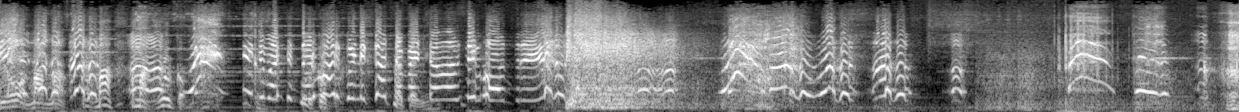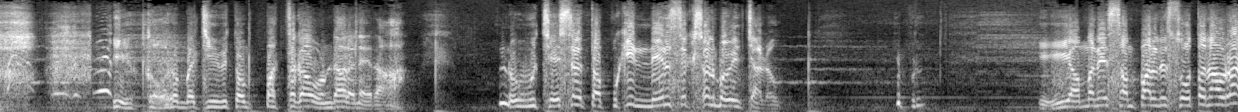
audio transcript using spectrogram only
అయ్యో అమ్మా అమ్మా అమ్మా అమ్మా ఊరుకో. ఇటువంటి దుర్మార్గుడిని కట్టబెట్టావా సింహాద్రి. ఈ గౌరమ్మ జీవితం పచ్చగా ఉండాలనేరా. నువ్వు చేసిన తప్పుకి నేను శిక్ష అనుభవించాను. ఇప్పుడు ఈ అమ్మనే సంపాలని సూతనావురా.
